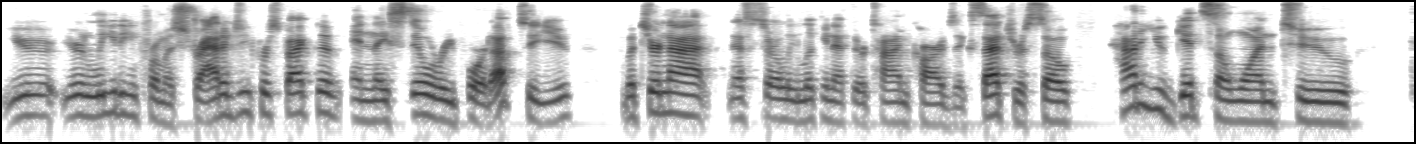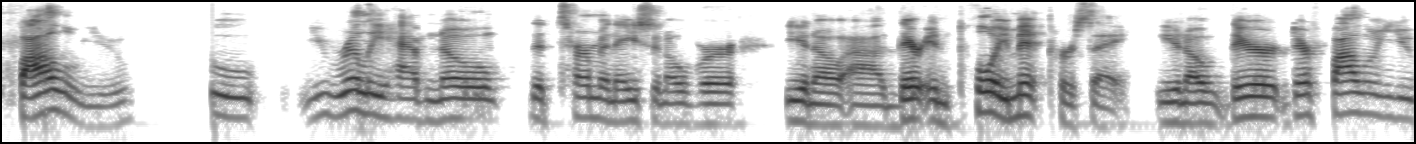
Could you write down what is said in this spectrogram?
you're you're leading from a strategy perspective, and they still report up to you, but you're not necessarily looking at their time cards, etc. So how do you get someone to follow you who really have no determination over you know uh, their employment per se. You know they're they're following you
